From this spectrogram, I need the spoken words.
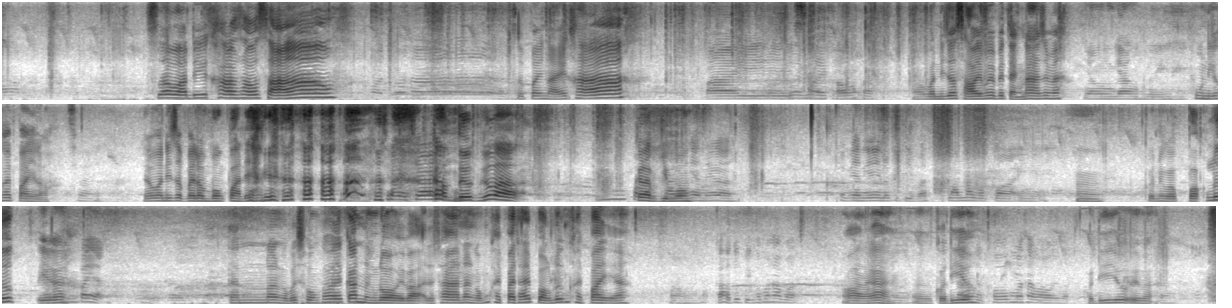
สวัสดีค่ะสาสาวๆจะไปไหนคะ ไปช่วยเขาค่ะ อ๋อวันนี้เจ้าสาวยังไม่ไปแต่งหน้าใช่ไหมยังยังเลยพรุ่งนี้ค่อยไปเหรอ ใช่ แล้ววันนี้จะไปลำบงป่าแดงใช่ใช่กลับดึกหรือเปล่า กลับกี่โมง ทำเนียนทำเนียนนี่เราปฏิบัติน้ำหนักกว่าปลาเองไงอืมก็นึกว่าปอกลึกอีกแล้แล้ววขึ้นไปอะท่านนั่นก็ไปส่งเขาให้กั้นหนึ่งดอยบะแต่ถ้านั่นก็ไม่ใครไปท้ายปอกลึกใครไปอะอ๋อกาวตุปีเขามาทำอะอ๋อนะเออก็ดีอยู่เขามาทำเอาแบบก็ดีอยู่เอ้ยบะไ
